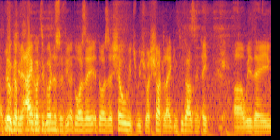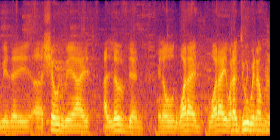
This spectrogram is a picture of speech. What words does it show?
I Look, I, mean, I got to be honest with you. It was a it was a show which, which was shot like in 2008, uh, with a with a uh, showed where I, I lived and you know what I what I what I do when I'm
